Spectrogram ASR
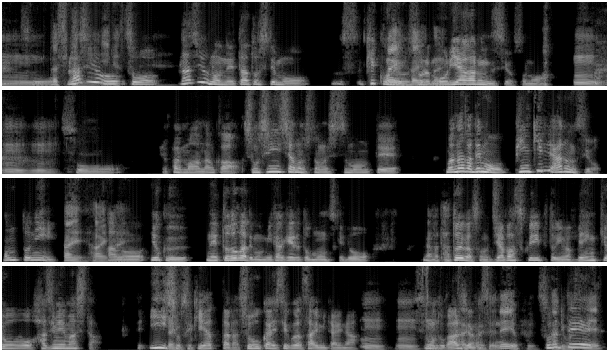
ん、そうラジオ、そう、ラジオのネタとしても、す結構ね、はいはいはいそれ盛り上がるんですよ、その、うんうんうん。そう。やっぱりまあなんか、初心者の人の質問って、まあなんかでも、ピンキリであるんですよ。本当に、はいはいはい。あの、よくネットとかでも見かけると思うんですけど、なんか例えばその JavaScript 今勉強を始めました。でいい書籍やったら紹介してくださいみたいな。うんうんうん、質問とかあるじゃないですかありますよね。それって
